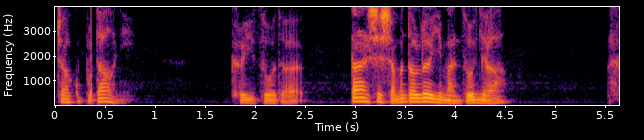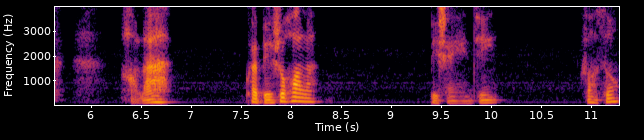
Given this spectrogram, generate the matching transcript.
照顾不到你，可以做的当然是什么都乐意满足你了。好啦，快别说话了。闭上眼睛，放松。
